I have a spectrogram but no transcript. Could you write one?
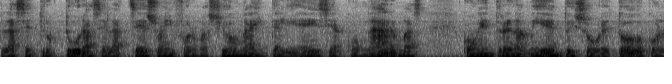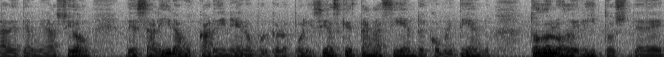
las estructuras, el acceso a información, a inteligencia, con armas, con entrenamiento y sobre todo con la determinación de salir a buscar dinero, porque los policías que están haciendo y cometiendo todos los delitos de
